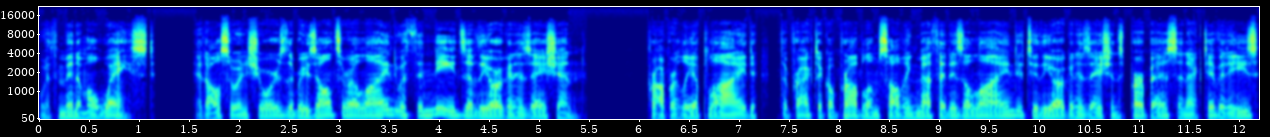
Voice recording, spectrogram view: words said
with minimal waste. It also ensures the results are aligned with the needs of the organization. Properly applied, the practical problem solving method is aligned to the organization's purpose and activities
